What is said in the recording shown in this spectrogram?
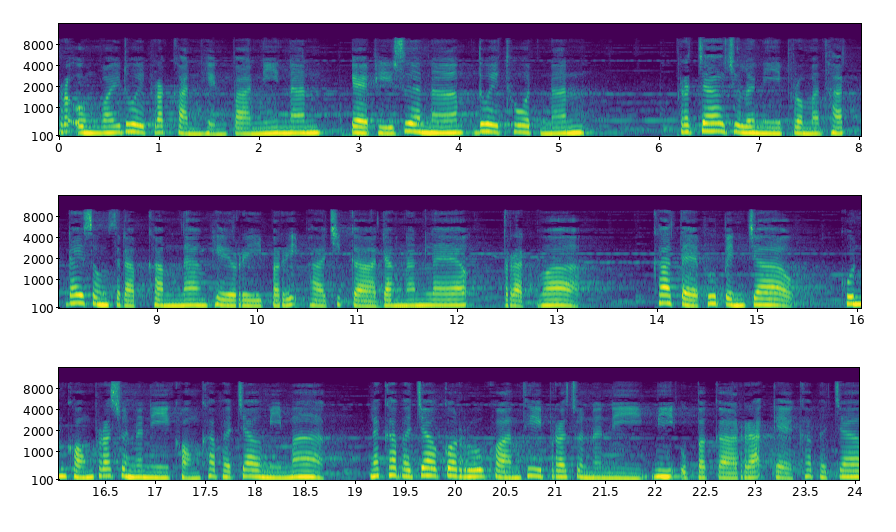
พระองค์ไว้ด้วยพระคันเห็นปานนี้นั้น แก่ผีเสื้อน้ำด้วยโทษนั้น พระเจ้าจุลนีพรหมทัตได้ทรงสดับคำนางเพรีปริภาชิกาดังนั้นแล้ว ตรัสว่า ข้าแต่ผู้เป็นเจ้า คุณของพระชนนีของข้าพเจ้ามีมาก และข้าพเจ้าก็รู้ความที่พระชนนีมีอุปการะแก่ข้าพเจ้า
